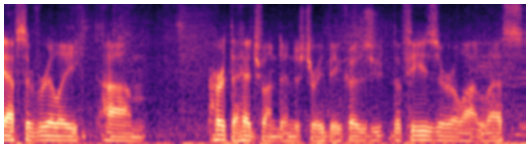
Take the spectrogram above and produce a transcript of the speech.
ETFs have really um, hurt the hedge fund industry because you, the fees are a lot less.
